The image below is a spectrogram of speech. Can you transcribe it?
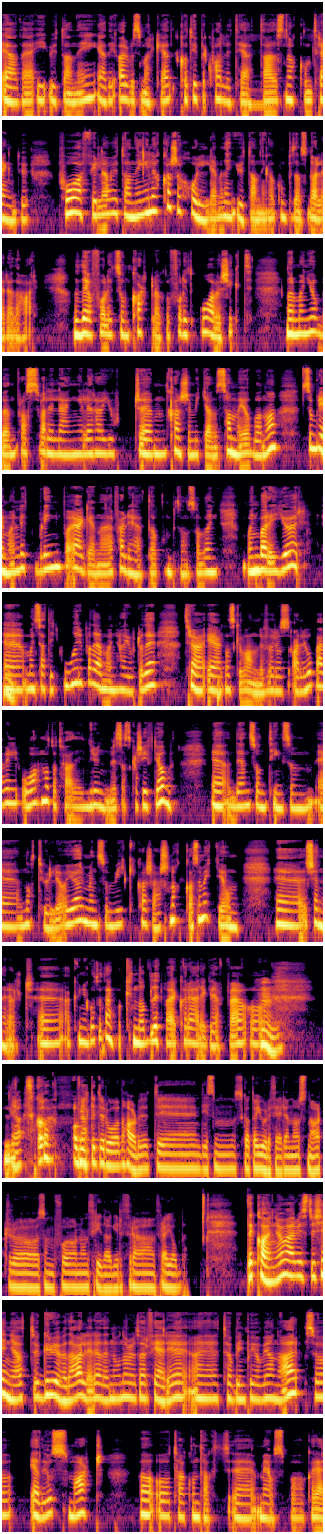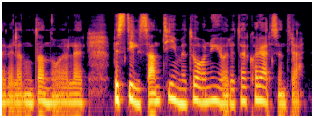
Er det i utdanning? Er det i arbeidsmarked? Hva type kvaliteter er det snakk om? Trenger du påfyll av utdanning, eller kanskje holde med den utdanninga og kompetansen du allerede har? Det å få litt sånn kartlagt og få litt oversikt når man jobber en plass veldig lenge eller har gjort um, kanskje mye av den samme jobbene òg, så blir man litt blind på egne ferdigheter og kompetanser man, man bare gjør. Mm. Eh, man setter ikke ord på det man har gjort, og det tror jeg er ganske vanlig for oss alle sammen. Jeg vil òg måtte ta den runden hvis jeg skal skifte jobb. Eh, det er en sånn ting som er naturlig å gjøre, men som vi ikke kanskje har snakka så mye om eh, generelt. Eh, jeg kunne godt tenkt meg å knodde litt på det karrieregrepet. og mm. Ja. Og, og, hvilket råd har du til de som skal ta juleferie nå snart, og som får noen fridager fra, fra jobb? Det kan jo være hvis du kjenner at du gruer deg allerede nå når du tar ferie eh, til å begynne på jobb i januar, så er det jo smart å, å ta kontakt eh, med oss på karriereveiledning.no, eller bestille seg en time til over nyåret til Karrieresenteret.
